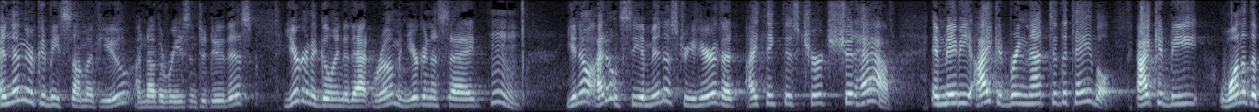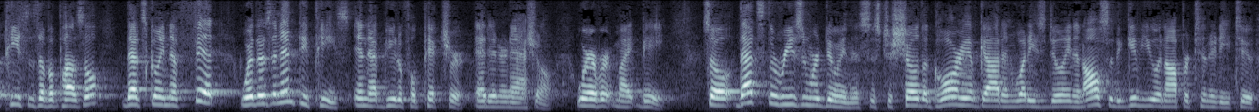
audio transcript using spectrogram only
And then there could be some of you, another reason to do this, you're going to go into that room and you're going to say, hmm, you know, I don't see a ministry here that I think this church should have. And maybe I could bring that to the table. I could be one of the pieces of a puzzle that's going to fit where there's an empty piece in that beautiful picture at International, wherever it might be. So that's the reason we're doing this, is to show the glory of God and what He's doing, and also to give you an opportunity to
